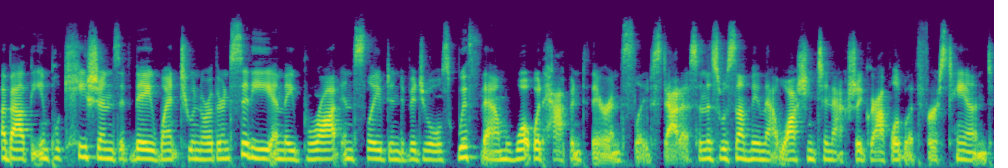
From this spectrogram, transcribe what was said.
about the implications if they went to a northern city and they brought enslaved individuals with them, what would happen to their enslaved status. And this was something that Washington actually grappled with firsthand.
